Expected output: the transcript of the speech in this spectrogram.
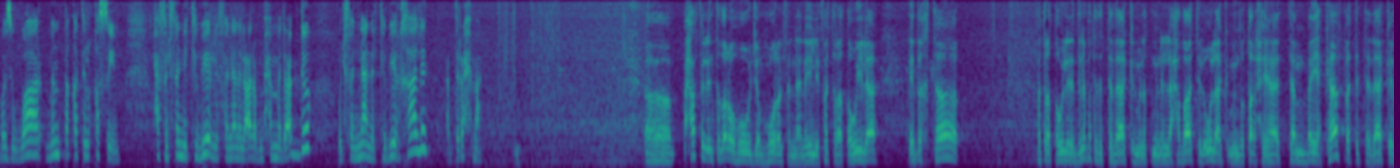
وزوار منطقة القصيم. حفل فني كبير لفنان العرب محمد عبده والفنان الكبير خالد عبد الرحمن. آه، حفل انتظره جمهور الفنانين لفترة طويلة. إذا اختار فترة طويلة إذ نفذت التذاكر من من اللحظات الأولى منذ طرحها تم بيع كافة التذاكر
